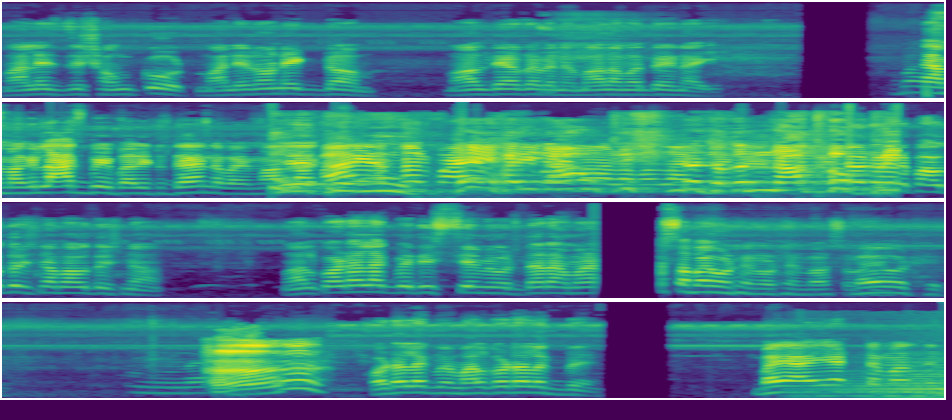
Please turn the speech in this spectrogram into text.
মালের যে সংকট মালের অনেক দাম। মাল দেওয়া যাবে না মাল আমাদের নাই। ভাই আমাকে লাগবে ভাই একটু দেখেন না ভাই মাল লাগবে। ভাই আপনার পায়ে পড়ি ভাই, আমার পাও দিস না পাও দিস না। মাল কটা লাগবে দিচ্ছি আমি ওর? দ্বারা আমার সবাই ওঠেন ওঠেন বাস। ভাই ওঠেন। কটা লাগবে? মাল কটা লাগবে? ভাই এই একটা মাল দেন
